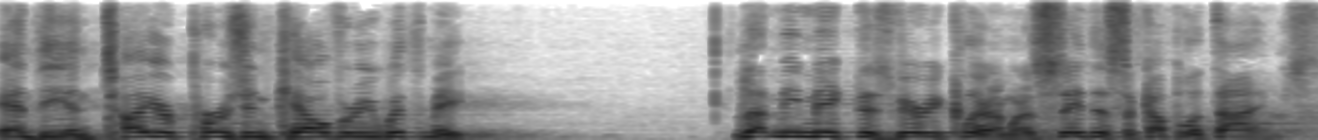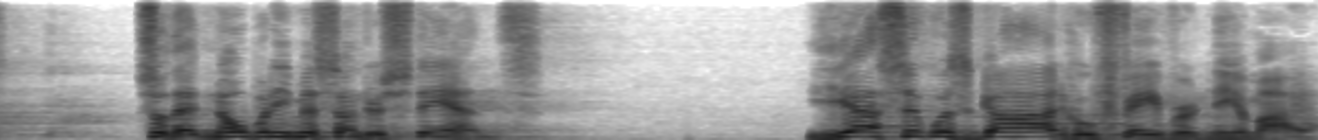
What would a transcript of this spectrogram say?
and the entire Persian cavalry with me. Let me make this very clear. I'm going to say this a couple of times so that nobody misunderstands. Yes, it was God who favored Nehemiah.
